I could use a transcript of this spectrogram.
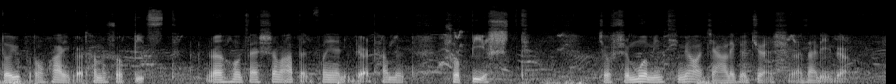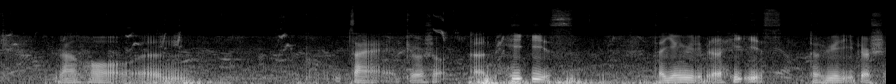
德语普通话里边，他们说 bist，然后在施瓦本方言里边，他们说 bist，就是莫名其妙加了一个卷舌在里边。然后嗯。在比如说，呃，he is，在英语里边 he is，德语里边是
